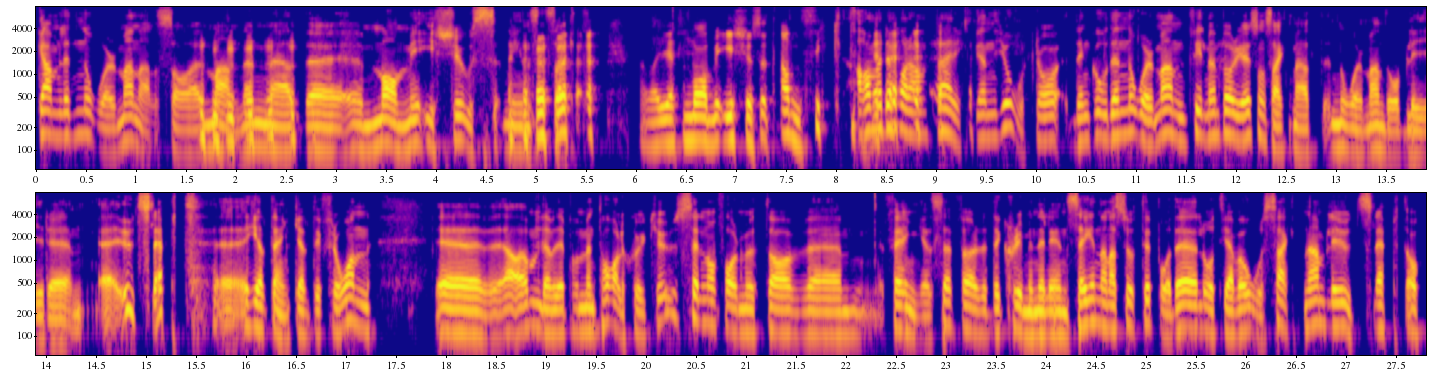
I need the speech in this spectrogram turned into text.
gamle Norman alltså, mannen med eh, mommy issues minst sagt. Han har gett mommy issues ett ansikte. Ja, men det har han verkligen gjort och den gode Norman, filmen börjar som sagt med att Norman då blir eh, utsläppt eh, helt enkelt ifrån eh, om det är på mentalsjukhus eller någon form av eh, fängelse för the criminal insane han har suttit på. Det låter jag vara osagt. Men han blir utsläppt och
